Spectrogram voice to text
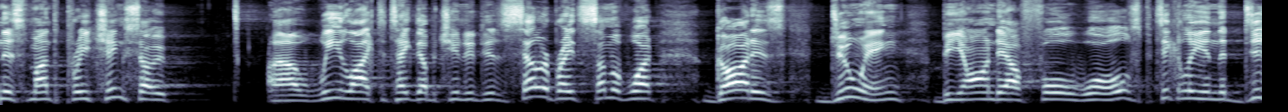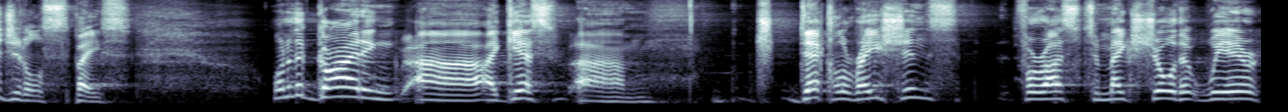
this month preaching, so uh, we like to take the opportunity to celebrate some of what God is doing beyond our four walls, particularly in the digital space. One of the guiding, uh, I guess, um, declarations for us to make sure that we're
